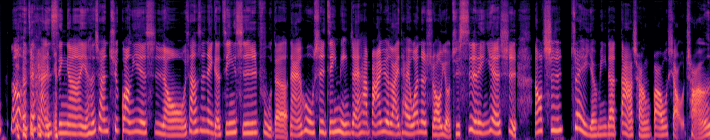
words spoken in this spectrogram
然后而且韩星啊也很喜欢去逛夜市哦，像是那个金师傅的男护士金明仔，他八月来台湾的时候有去士林夜市，然后吃最有名的大肠包小肠。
